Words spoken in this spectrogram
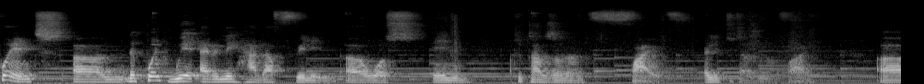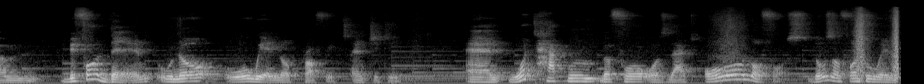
The point, um, the point where I really had that feeling uh, was in 2005, early 2005. Um, before then, we know we were no profit entity. And what happened before was that all of us, those of us who were in the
